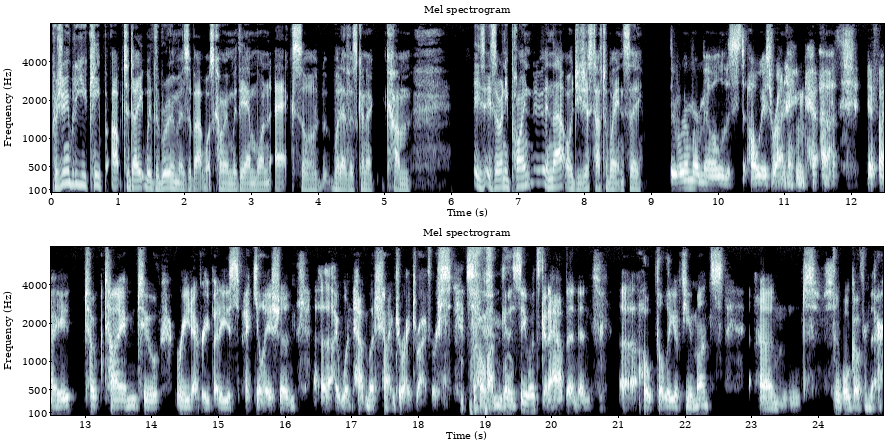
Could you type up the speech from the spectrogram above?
Presumably, you keep up to date with the rumors about what's coming with the M1X or whatever's going to come. Is, is there any point in that, or do you just have to wait and see? the rumor mill is always running. Uh, if I took time to read everybody's speculation, uh, I wouldn't have much time to write drivers. So I'm going to see what's going to happen in uh, hopefully a few months, and so we'll go from there.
